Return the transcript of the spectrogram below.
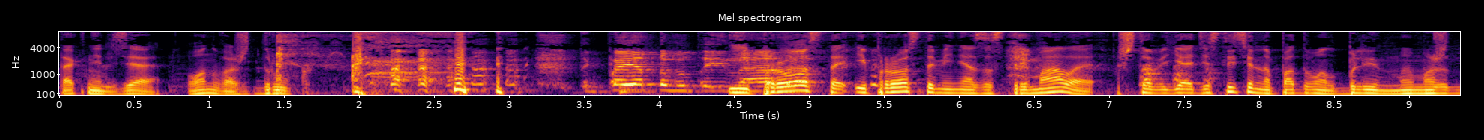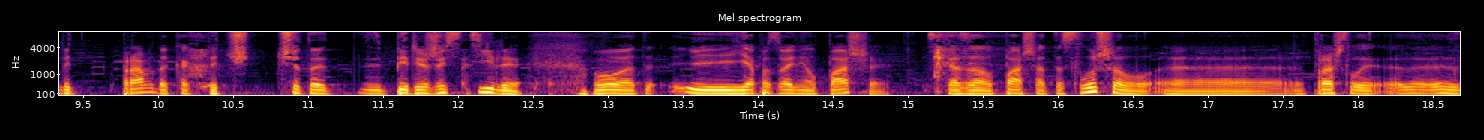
так нельзя, он ваш друг. Так поэтому-то и И просто, и просто меня застремало, что я действительно подумал, блин, мы, может быть, правда как-то что-то пережестили. Вот. И я позвонил Паше, сказал, Паша, ты слушал э, прошлый, э,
